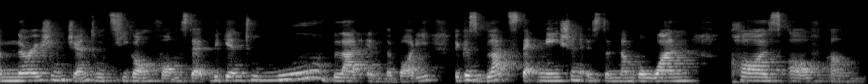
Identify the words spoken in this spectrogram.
nourishing, gentle Qigong forms that begin to move blood in the body because blood stagnation is the number one cause of um,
